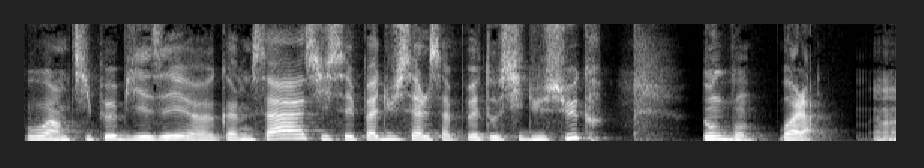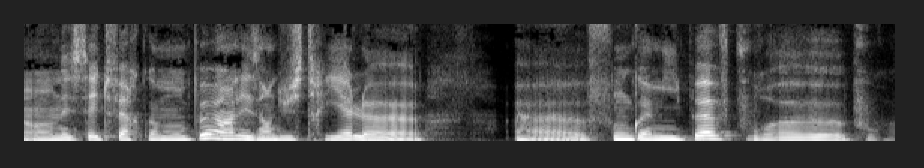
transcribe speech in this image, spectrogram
faut un petit peu biaiser euh, comme ça. Si c'est pas du sel, ça peut être aussi du sucre. Donc bon, voilà. on essaye de faire comme on peut. Hein, les industriels font comme ils peuvent pour, euh, pour, pour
